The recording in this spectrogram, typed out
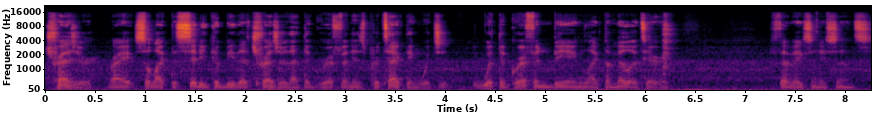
treasure, right? So like the city could be the treasure that the griffin is protecting, which with the griffin being like the military. If that makes any sense.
